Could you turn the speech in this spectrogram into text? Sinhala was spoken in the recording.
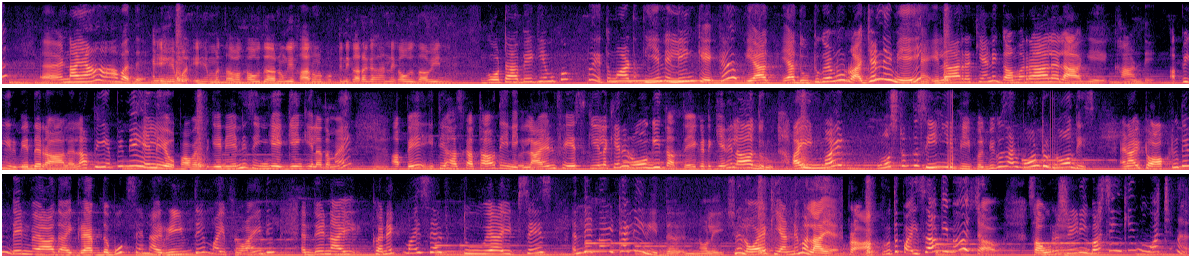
නයා ආවද? එහෙම එහෙම තව කවුද අනුගේ කරුණු පුට්ටිනි කරගන්න කවුද තව ඉන්නේ? ගෝටාබේ කියමුකෝ. එතුමාට තියෙන ලින්ක් එක එයා එයා දුටු ගැමුණු රජ නෙමෙයි. එලාර කියන්නේ ගමරාලලාගේ කාණ්ඩේ අපි වෙදරාලලා අපි අපි මේ හෙලියෝ පවත්ගෙන එන්නේ සිංහෙක්ගෙන් කියලා තමයි අපේ ඉතිහාස කතාව තියෙන්නේ. ලයන් ෆේස් කියලා කියන රෝගී තත්ත්වය. ඒකට කියන්නේ ලාදුරු. I invite most of the senior people because I want to know this. And I talk to them then I grab the books and I read them I find it and then I connect myself to where it says and then I tell you the knowledge. ලෝය කියන්නෙම ලය ප්‍රාකෘත පයිසාගේ භාෂාව සෞර ශ්‍රේණී බසින් කිව්ව වචන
